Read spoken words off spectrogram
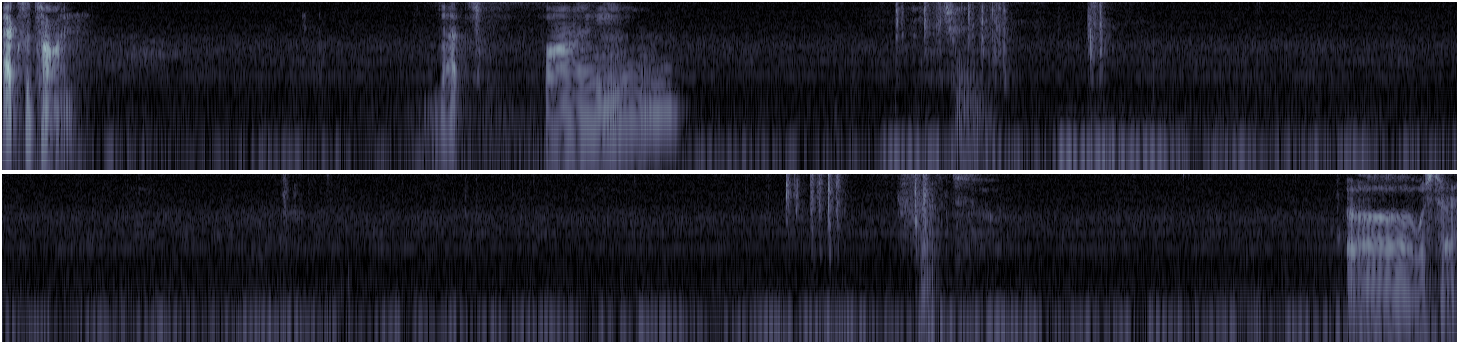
Exciton. That's fine. Change. Uh, where's Terror?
